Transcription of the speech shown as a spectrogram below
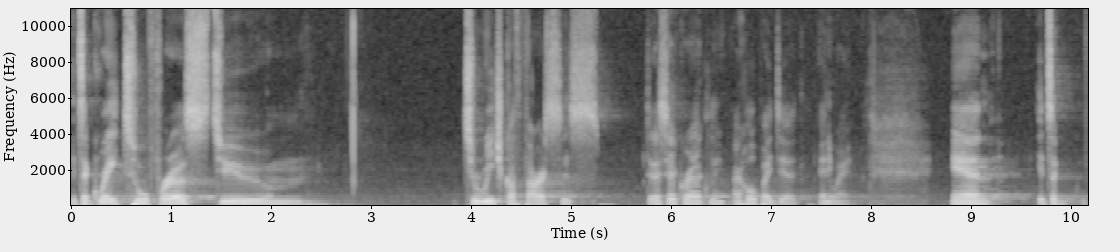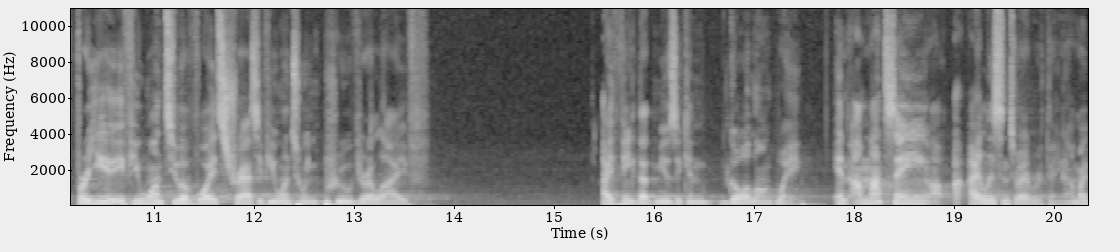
it's a great tool for us to um, to reach catharsis did I say it correctly? I hope I did. Anyway, and it's a for you if you want to avoid stress, if you want to improve your life. I think that music can go a long way. And I'm not saying I, listen to everything. I'm a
